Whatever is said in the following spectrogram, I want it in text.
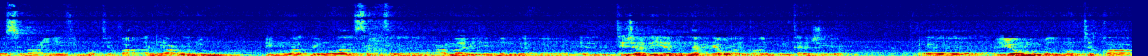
والصناعيين في المنطقة أن يعودوا بممارسة آه، أعمالهم ال- التجارية من ناحية وأيضا الإنتاجية آه، اليوم المنطقة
